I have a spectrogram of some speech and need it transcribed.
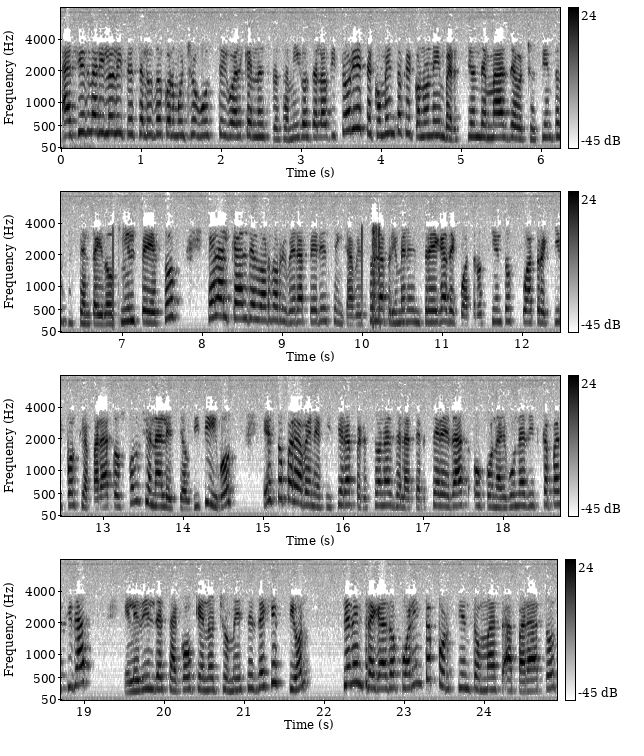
Así es, Mariloli, te saludo con mucho gusto, igual que nuestros amigos del auditorio, y te comento que con una inversión de más de 862 mil pesos, el alcalde Eduardo Rivera Pérez encabezó la primera entrega de 404 equipos y aparatos funcionales y auditivos, esto para beneficiar a personas de la tercera edad o con alguna discapacidad. El edil destacó que en ocho meses de gestión se han entregado 40% más aparatos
